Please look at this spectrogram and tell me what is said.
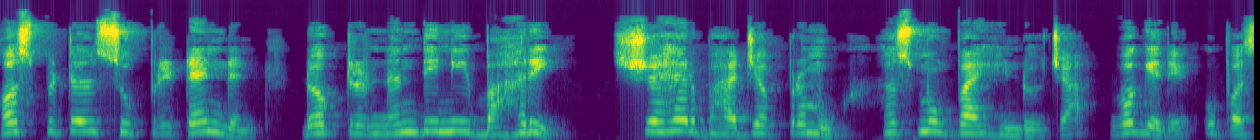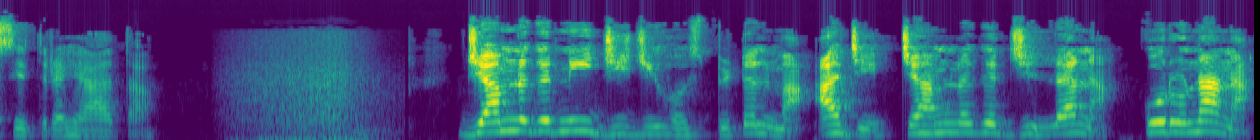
hospital superintendent doctor Nandini Bahari શહેર ભાજપ પ્રમુખ હસમુખભાઈ હિંડોચા વગેરે ઉપસ્થિત રહ્યા હતા. જામનગરની જીજી હોસ્પિટલમાં આજે જામનગર જિલ્લાના કોરોનાના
